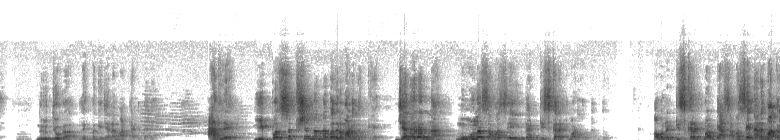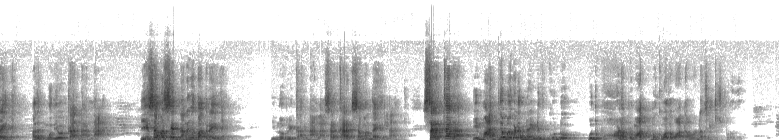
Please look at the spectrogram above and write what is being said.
ನಿರುದ್ಯೋಗದ ಬಗ್ಗೆ ಜನ ಮಾತಾಡಿದ್ದಾರೆ. ಆದರೆ ಈ ಪರ್ಸೆಪ್ಷನ್ನನ್ನು ಬದಲು ಮಾಡೋದಕ್ಕೆ ಜನರನ್ನು ಮೂಲ ಸಮಸ್ಯೆಯಿಂದ ಡಿಸ್ಕನೆಕ್ಟ್ ಮಾಡುವಂಥದ್ದು. ಅವನ್ನು ಡಿಸ್ಕನೆಕ್ಟ್ ಮಾಡಿಬಿಟ್ಟು ಆ ಸಮಸ್ಯೆ ನನಗೆ ಮಾತ್ರ ಇದೆ. ಅದಕ್ಕೆ ಮೋದಿಯವ್ರ ಕಾರಣ ಅಲ್ಲ. ಈ ಸಮಸ್ಯೆ ನನಗೆ ಮಾತ್ರ ಇದೆ. ಇನ್ನೊಬ್ರಿಗೆ ಕಾರಣ ಅಲ್ಲ. ಸರ್ಕಾರಕ್ಕೆ ಸಂಬಂಧ ಇಲ್ಲ. ಸರ್ಕಾರ ಈ ಮಾಧ್ಯಮಗಳನ್ನು ಹಿಡಿದುಕೊಂಡು ಒಂದು ಬಹಳ ಭ್ರಮಾತ್ಮಕವಾದ ವಾತಾವರಣ ಸೃಷ್ಟಿಸ್ಬಿಡೋದು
